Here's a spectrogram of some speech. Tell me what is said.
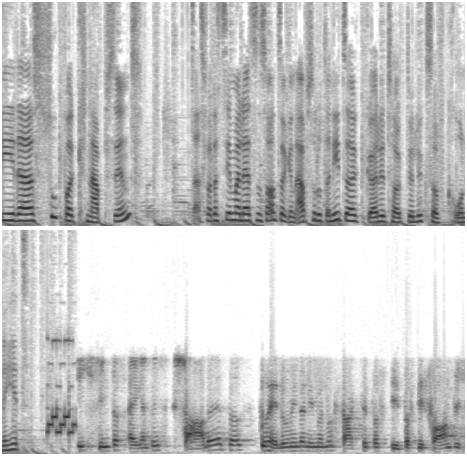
die da super knapp sind? Das war das Thema letzten Sonntag in Absolut Anita, Girlie Talk Deluxe auf Krone Hit. Ich finde das eigentlich schade, dass zu Halloween dann immer nur gesagt wird, dass die, dass die Frauen sich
